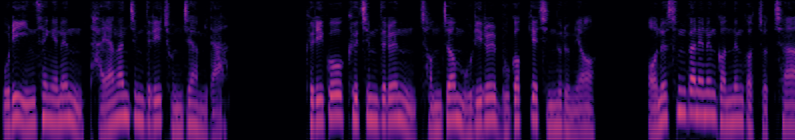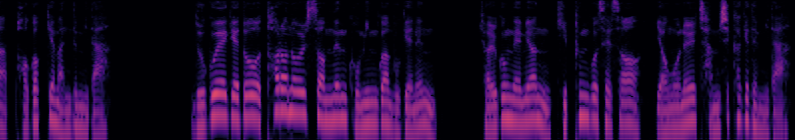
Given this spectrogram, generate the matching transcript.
우리 인생에는 다양한 짐들이 존재합니다. 그리고 그 짐들은 점점 우리를 무겁게 짓누르며 어느 순간에는 걷는 것조차 버겁게 만듭니다. 누구에게도 털어놓을 수 없는 고민과 무게는 결국 내면 깊은 곳에서 영혼을 잠식하게 됩니다.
